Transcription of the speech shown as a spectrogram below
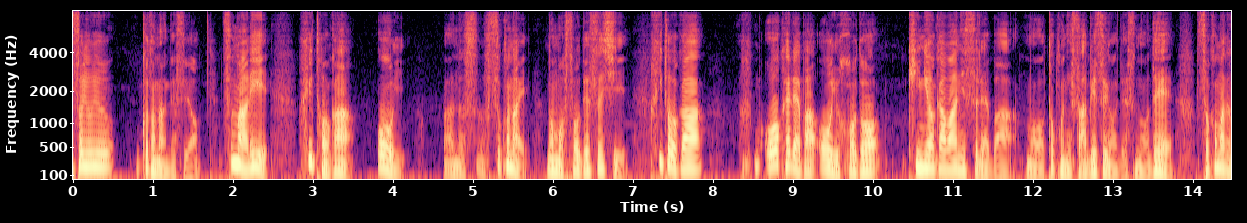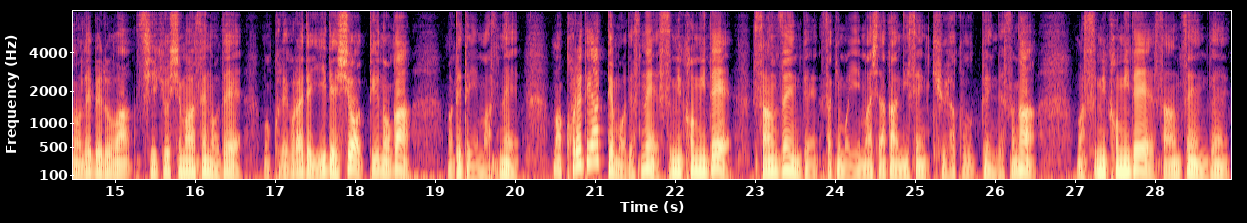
そういうことなんですよ。つまり、人が多い、あの、少ないのもそうですし、人が多ければ多いほど企業側にすれば、もう特にサービス業ですので、そこまでのレベルは追求しませんので、もうこれぐらいでいいでしょうっていうのが、出ていますね。まあ、これであってもですね、住み込みで3000元、さっきも言いましたが、2900元ですが、まあ、住み込みで3000元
